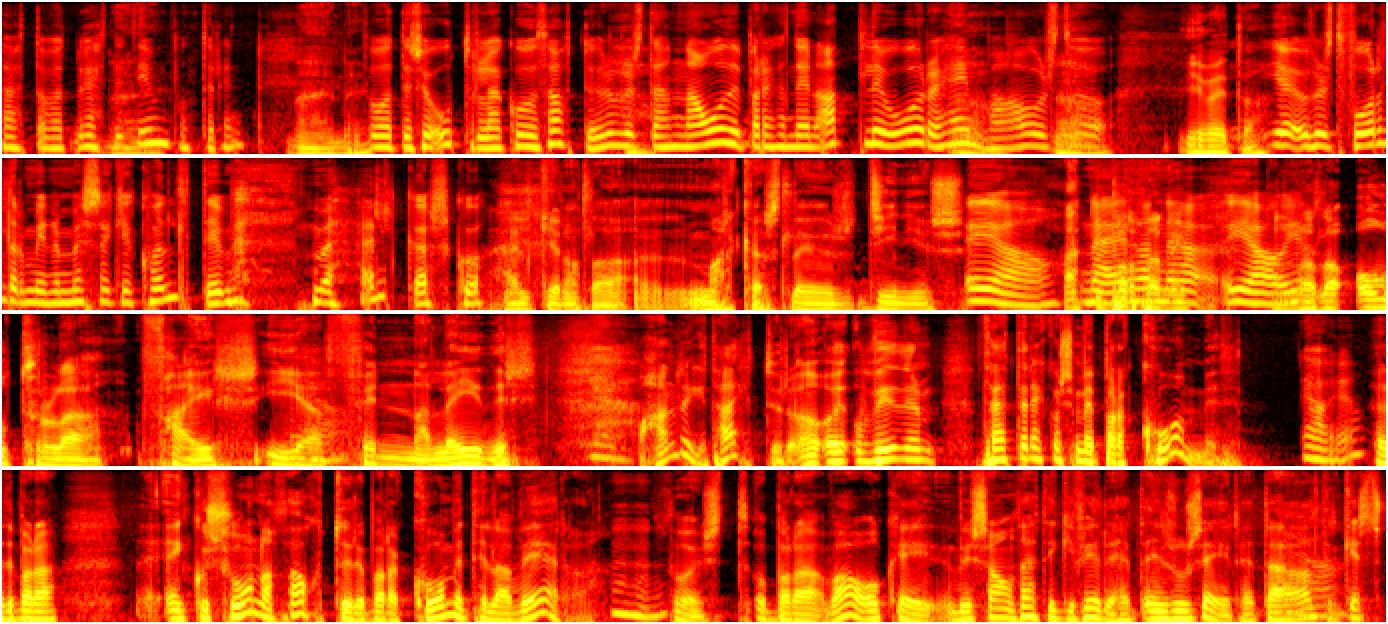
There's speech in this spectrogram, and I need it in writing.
þetta var rétti tímapunkturinn. Nei, nei. þú þetta sé ótrúlega góðu þáttur þú veist, hann náði bara einhvern veginn allir voru heima og, veist, og, ég veit það. þú veist, fóreldrar mínu missa ekki að kvöldi með, Helga sko. Helgi er náttúrulega markarslegur genius. Já, Hann er nei, hann er náttúrulega Já. er er er já, þetta er bara, einhver svona þáttur er bara komið til að vera Mhm. þú veist, og bara, vá, ok, við sáum þetta ekki fyrir eins og þú segir, þetta har aldrei gest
